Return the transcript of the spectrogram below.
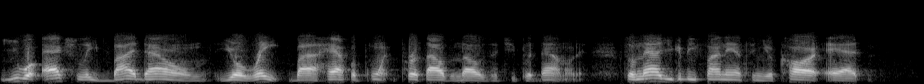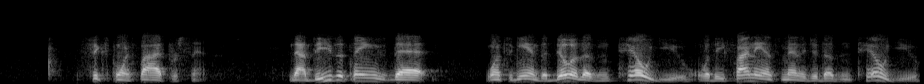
you will actually buy down your rate by half a point per thousand dollars that you put down on it. So now you could be financing your car at 6.5%. Now, these are things that, once again, the dealer doesn't tell you or the finance manager doesn't tell you,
